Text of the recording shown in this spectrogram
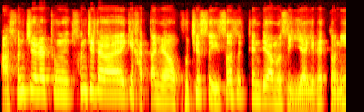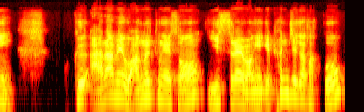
아, 선지자를 통해 선지자에게 갔다면 고칠 수 있었을 텐데 하면서 이야기를 했더니 그 아람의 왕을 통해서 이스라엘 왕에게 편지가 갔고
